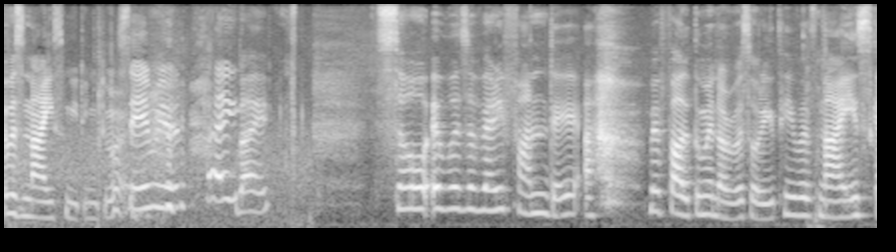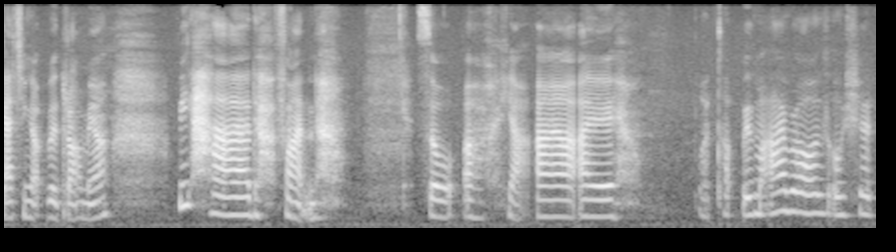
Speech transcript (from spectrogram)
It was nice meeting to her. Same here. Bye. Bye. So it was a very fun day. Uh, मैं फालतू में nervous हो रही थी. It was nice catching up with Ramya. We had fun. So uh, yeah, I, I what's up with my eyebrows? Oh shit.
